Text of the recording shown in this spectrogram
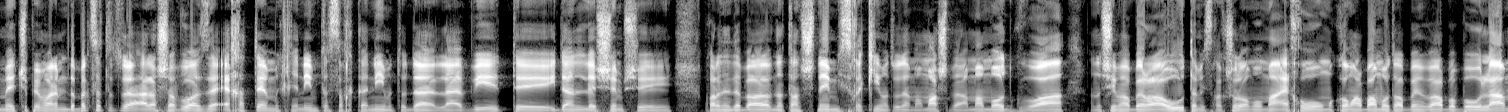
מצ'אפים, אבל אני מדבר קצת יודע, על השבוע הזה, איך אתם מכינים את השחקנים, אתה יודע, להביא את עידן לשם, שכבר נדבר עליו, נתן שני משחקים, אתה יודע, ממש ברמה מאוד גבוהה, אנשים הרבה ראו את המשחק שלו, אמרו, מה, איך הוא מקום 400 44 בעולם,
